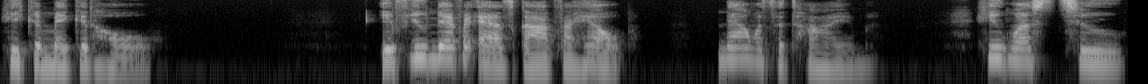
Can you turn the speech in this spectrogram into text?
He can make it whole. If you never ask God for help, now is the time. He wants to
